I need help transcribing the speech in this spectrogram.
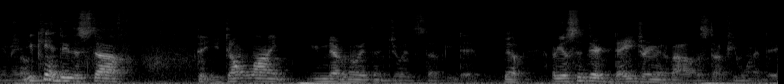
Yeah, man. So- You can't do the stuff that you don't like. You're never going to enjoy the stuff you do. Yeah. Or you'll sit there daydreaming about all the stuff you want to do.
